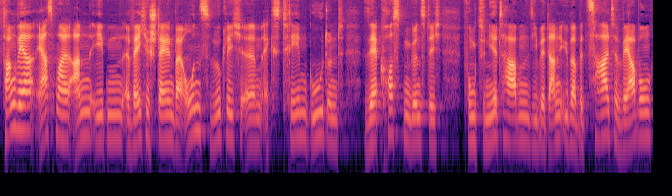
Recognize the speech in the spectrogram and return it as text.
Fangen wir erstmal an, eben welche Stellen bei uns wirklich ähm, extrem gut und sehr kostengünstig funktioniert haben, die wir dann über bezahlte Werbung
